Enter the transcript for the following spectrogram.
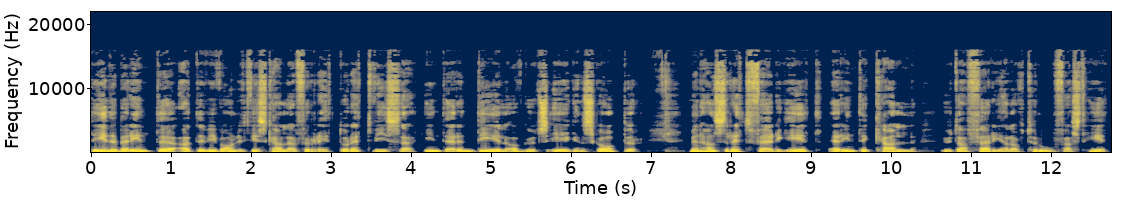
Det innebär inte att det vi vanligtvis kallar för rätt och rättvisa inte är en del av Guds egenskaper, men hans rättfärdighet är inte kall utan färgad av trofasthet,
